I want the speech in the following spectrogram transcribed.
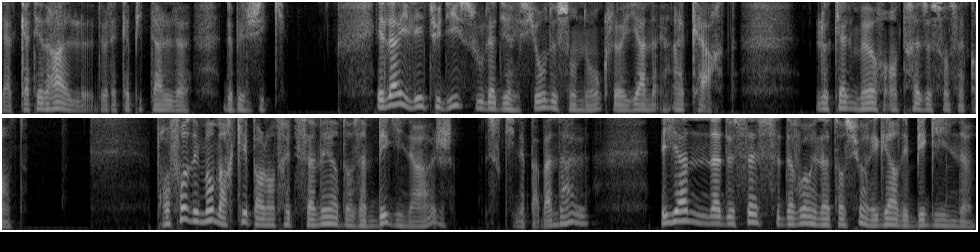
la cathédrale de la capitale de Belgique. Et là, il étudie sous la direction de son oncle Jan Inkart, lequel meurt en 1350. Profondément marqué par l'entrée de sa mère dans un béguinage, ce qui n'est pas banal, Jan n'a de cesse d'avoir une attention à l'égard des béguines,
